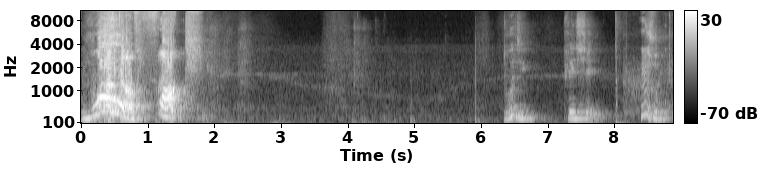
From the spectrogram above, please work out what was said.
What the fuck? Doe die plain shit. Zoek.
